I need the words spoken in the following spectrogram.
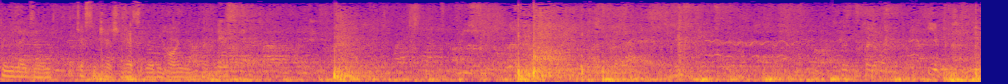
bring your legs in just in case she has to go behind you. Thank you.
